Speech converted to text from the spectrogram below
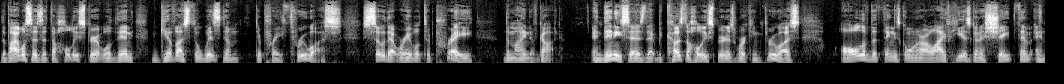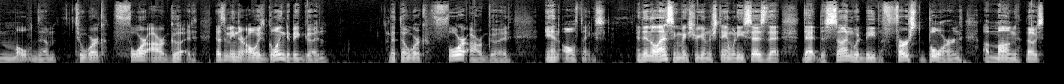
The Bible says that the Holy Spirit will then give us the wisdom to pray through us so that we're able to pray the mind of God. And then he says that because the Holy Spirit is working through us, all of the things going on in our life, he is going to shape them and mold them to work for our good. Doesn't mean they're always going to be good, but they'll work for our good in all things. And then the last thing, make sure you understand when he says that that the son would be the firstborn among those.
